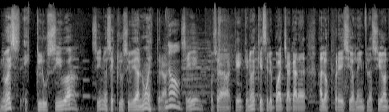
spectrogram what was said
no es exclusiva ¿sí? No es exclusividad nuestra. No. ¿sí? O sea, que, no es que se le pueda achacar a, los precios, la inflación,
